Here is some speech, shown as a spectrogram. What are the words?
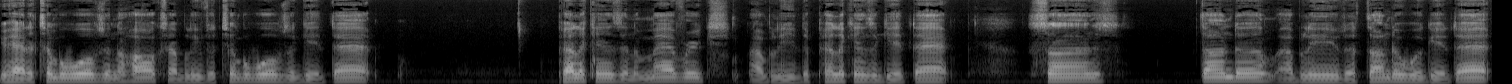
You had the Timberwolves and the Hawks. I believe the Timberwolves will get that. Pelicans and the Mavericks. I believe the Pelicans will get that. Suns, Thunder. I believe the Thunder will get that.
